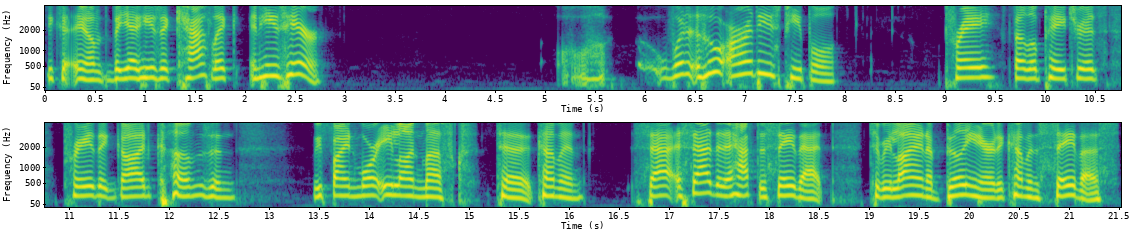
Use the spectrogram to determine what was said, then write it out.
because you know, but yet he's a Catholic and he's here. Oh, what? Who are these people? Pray, fellow patriots. Pray that God comes and we find more Elon Musk's to come and. Sad, sad that I have to say that to rely on a billionaire to come and save us.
